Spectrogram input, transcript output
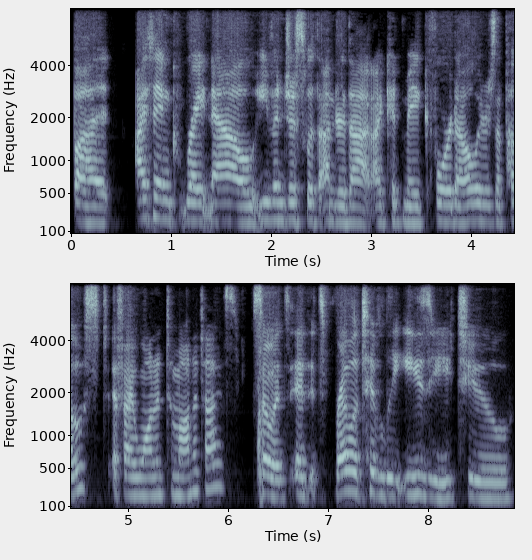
But I think right now, even just with under that, I could make four dollars a post if I wanted to monetize. So it's it, it's relatively easy to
